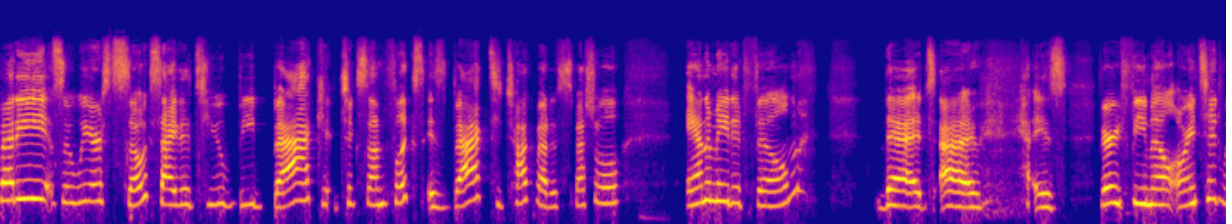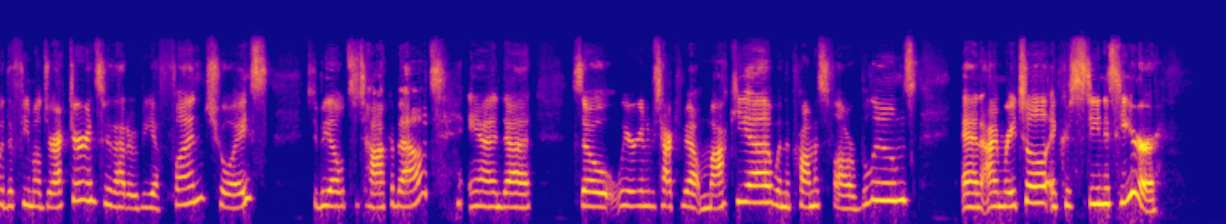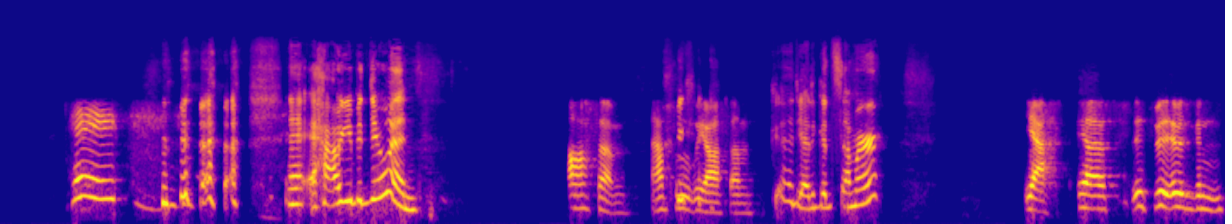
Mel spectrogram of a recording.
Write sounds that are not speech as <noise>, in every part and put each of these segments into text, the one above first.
everybody. So we are so excited to be back. Chicks on Flicks is back to talk about a special animated film that uh, is very female oriented with a female director. And so that would be a fun choice to be able to talk about. And uh, so we're going to be talking about Maquia when the promised flower blooms. And I'm Rachel, and Christine is here. Hey. <laughs> How you been doing? Awesome. Absolutely <laughs> awesome. Good. You had a good summer? Yeah. Yeah. It's, been, it has been,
